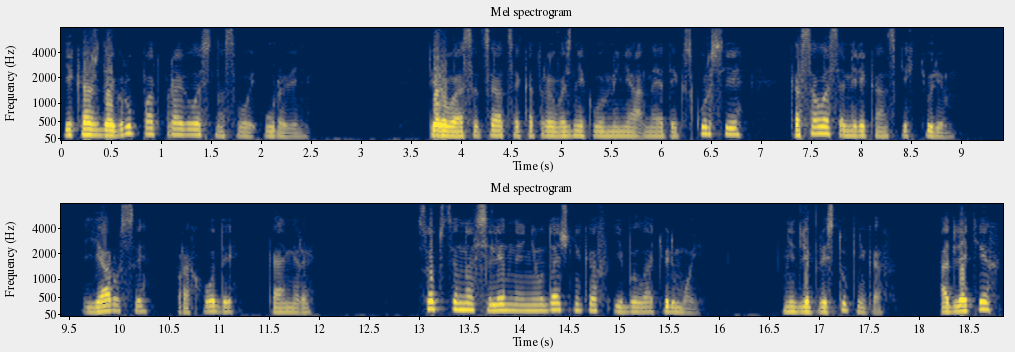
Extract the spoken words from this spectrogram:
И каждая группа отправилась на свой уровень. Первая ассоциация, которая возникла у меня на этой экскурсии, касалась американских тюрем. Ярусы, проходы, камеры. Собственно, вселенная неудачников и была тюрьмой. Не для преступников, а для тех,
